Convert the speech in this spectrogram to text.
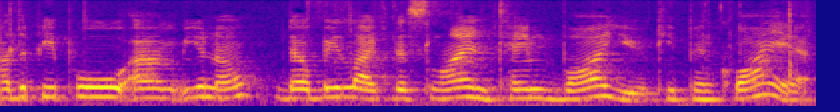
other people, um, you know, they'll be like this lion tamed by you, keeping quiet.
